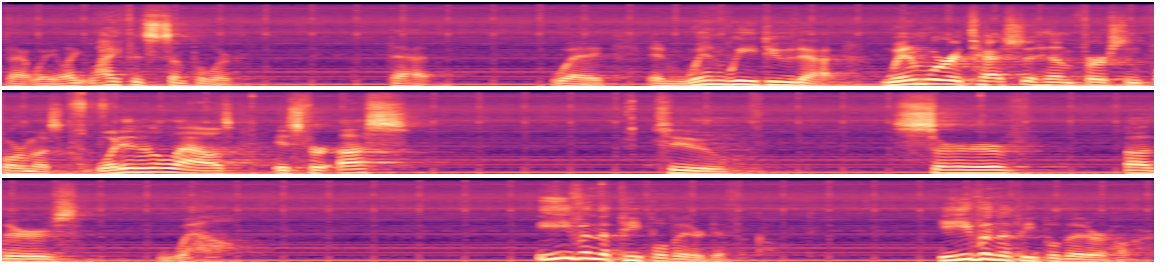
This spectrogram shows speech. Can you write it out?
that way. Like life is simpler that way. And when we do that, when we're attached to Him first and foremost, what it allows is for us to serve others well. Even the people that are difficult, even the people that are hard,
